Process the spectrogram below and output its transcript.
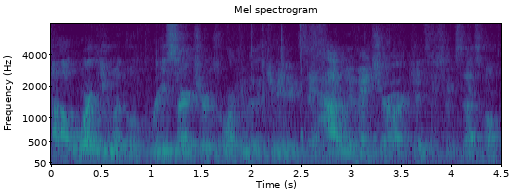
uh, working with researchers, working with the community to say, how do we make sure our kids are successful?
